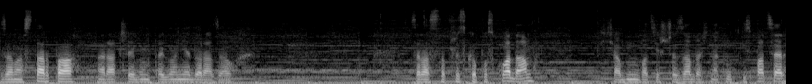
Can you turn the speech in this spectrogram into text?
zamiast tarpa raczej bym tego nie doradzał. Zaraz to wszystko poskładam. Chciałbym Was jeszcze zabrać na krótki spacer,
